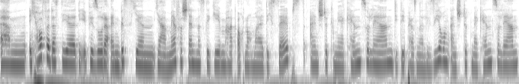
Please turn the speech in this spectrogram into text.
Ähm, ich hoffe, dass dir die Episode ein bisschen ja, mehr Verständnis gegeben hat, auch nochmal dich selbst ein Stück mehr kennenzulernen, die Depersonalisierung ein Stück mehr kennenzulernen,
